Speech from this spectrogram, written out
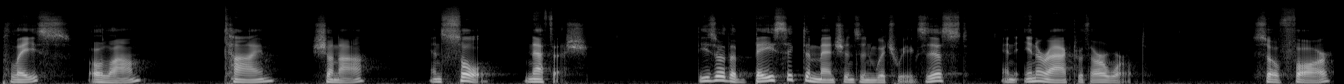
place, olam, time, shana, and soul, nephesh. These are the basic dimensions in which we exist and interact with our world. So far,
